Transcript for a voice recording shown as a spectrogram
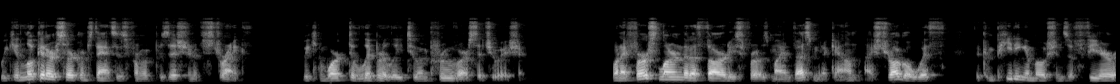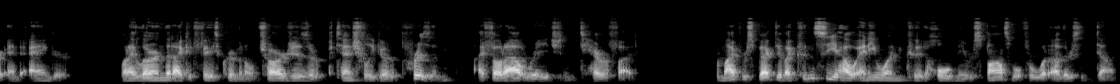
We can look at our circumstances from a position of strength. We can work deliberately to improve our situation. When I first learned that authorities froze my investment account, I struggled with the competing emotions of fear and anger. When I learned that I could face criminal charges or potentially go to prison, I felt outraged and terrified. From my perspective, I couldn't see how anyone could hold me responsible for what others had done.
